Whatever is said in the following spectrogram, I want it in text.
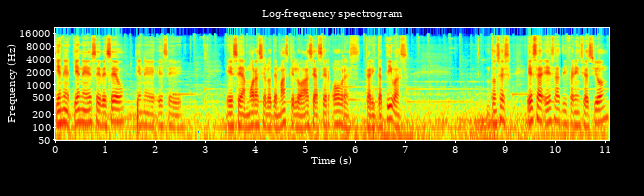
tiene, tiene ese deseo, tiene ese, ese amor hacia los demás que lo hace hacer obras caritativas. Entonces, esa, esa diferenciación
